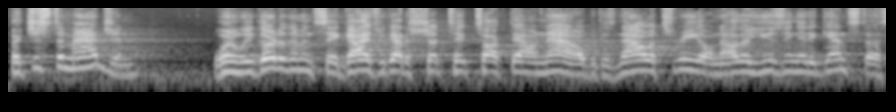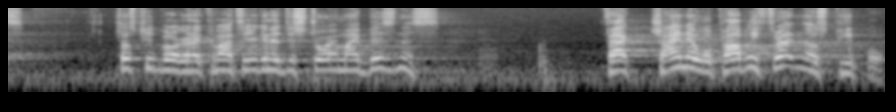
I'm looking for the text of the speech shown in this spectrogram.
But just imagine when we go to them and say, guys, we got to shut TikTok down now because now it's real. Now they're using it against us. Those people are going to come out and say, you're going to destroy my business. In fact, China will probably threaten those people.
